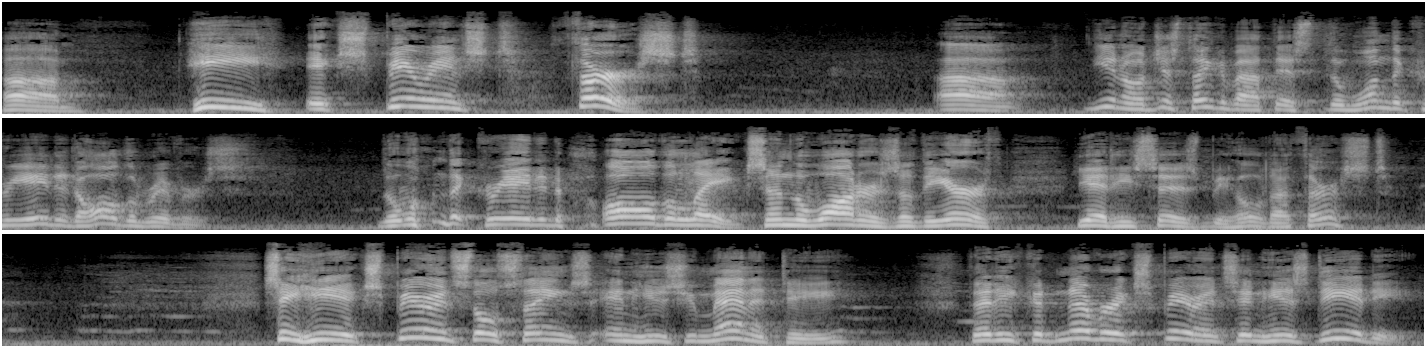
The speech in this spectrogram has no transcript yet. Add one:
Um, he experienced thirst. Uh, you know, just think about this the one that created all the rivers, the one that created all the lakes and the waters of the earth. Yet he says, Behold, I thirst. See, he experienced those things in his humanity that he could never experience in his deity.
